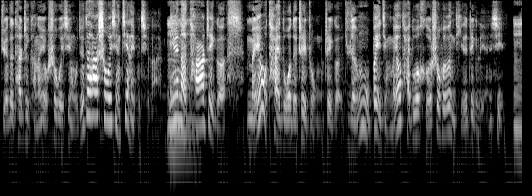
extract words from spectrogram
觉得他这可能有社会性，我觉得他社会性建立不起来，因为呢，他这个没有太多的这种这个人物背景，没有太多和社会问题的这个联系，嗯，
